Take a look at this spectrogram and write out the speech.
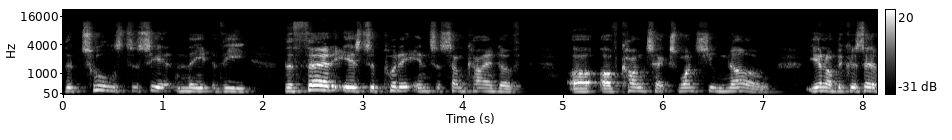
the tools to see it, and the the the third is to put it into some kind of uh, of context once you know, you know, because there are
